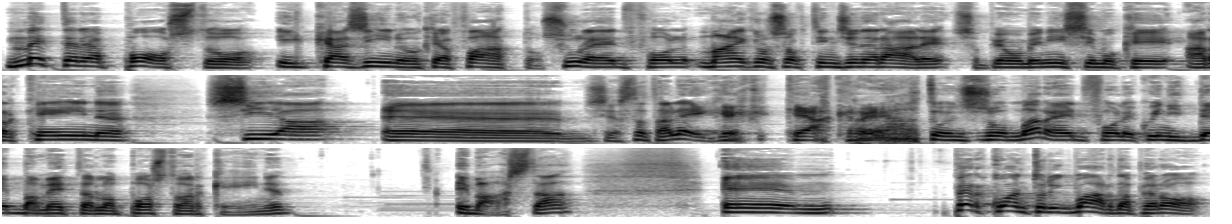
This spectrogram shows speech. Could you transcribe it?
mettere a posto il casino che ha fatto su Redfall, Microsoft in generale, sappiamo benissimo che Arkane sia, eh, sia stata lei che, che, ha creato insomma Redfall e quindi debba metterlo a posto Arkane e basta. Ehm, per quanto riguarda però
